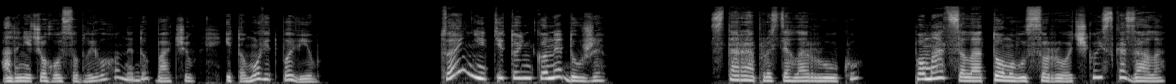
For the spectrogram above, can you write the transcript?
але нічого особливого не добачив і тому відповів Та ні, тітонько, не дуже. Стара простягла руку, помацала Томову сорочку і сказала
